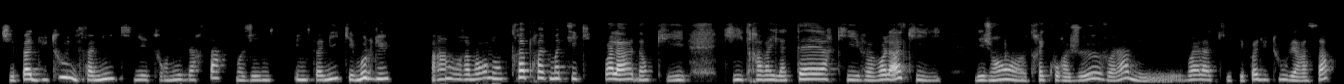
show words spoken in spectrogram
j'ai pas du tout une famille qui est tournée vers ça. Moi j'ai une, une, famille qui est moldue. Hein, vraiment donc très pragmatique voilà donc qui qui travaille la terre qui enfin, voilà qui des gens euh, très courageux voilà mais voilà qui n'étaient pas du tout ouverts à ça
